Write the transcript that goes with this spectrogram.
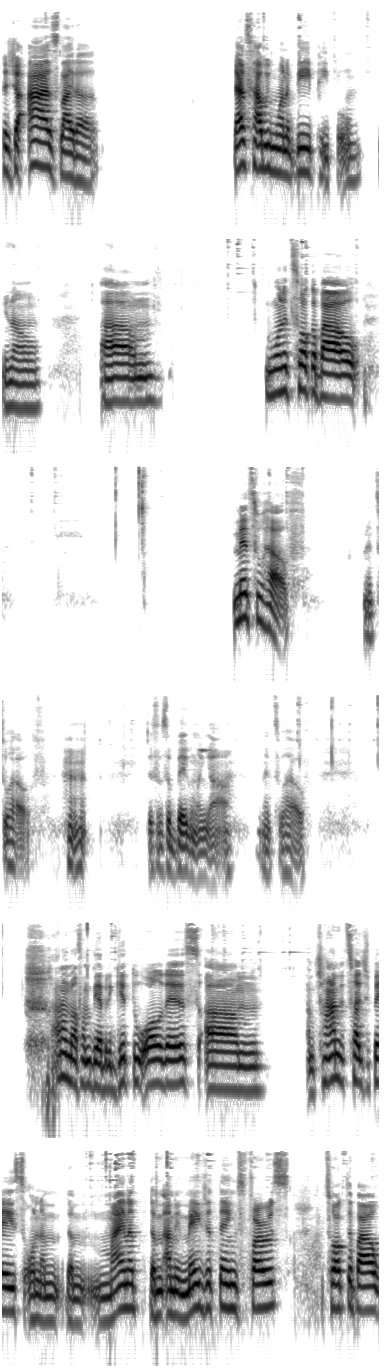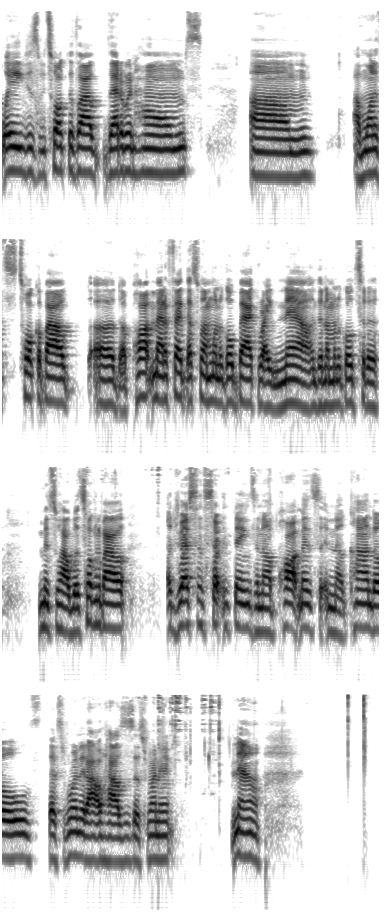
because your eyes light up. That's how we want to be, people, you know. Um, we want to talk about mental health. Mental health. this is a big one, y'all. Mental health. I don't know if I'm gonna be able to get through all of this. Um, I'm trying to touch base on the the minor, the I mean major things first. We talked about wages. We talked about veteran homes. Um, I wanted to talk about uh, the apartment. Matter of fact, that's why I'm going to go back right now, and then I'm going to go to the mental health. We're talking about addressing certain things in the apartments, in the condos that's rented out, houses that's rented. Now,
